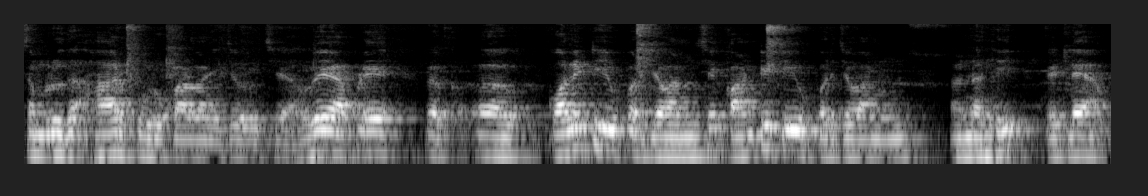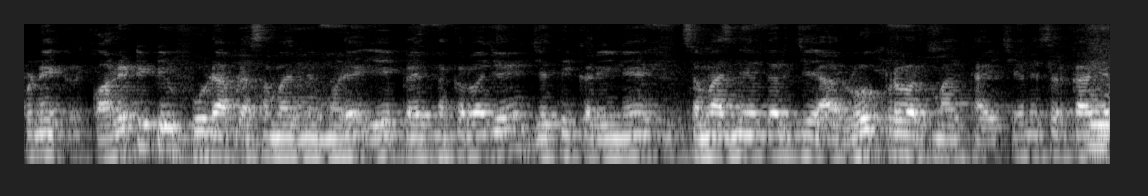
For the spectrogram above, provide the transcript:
સમૃદ્ધ આહાર પૂરો પાડવાની જરૂર છે. હવે આપણે ક્વોલિટી ઉપર જવાનું છે. ક્વોન્ટિટી ઉપર જવાનું નથી. એટલે આપણે ક્વોલિટેટિવ ફૂડ આપણા સમાજને મળે એ પ્રયત્ન કરવા જોઈએ. જેથી કરીને સમાજની અંદર જે આ રોગ પ્રવર્તમાન થાય છે અને સરકારને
